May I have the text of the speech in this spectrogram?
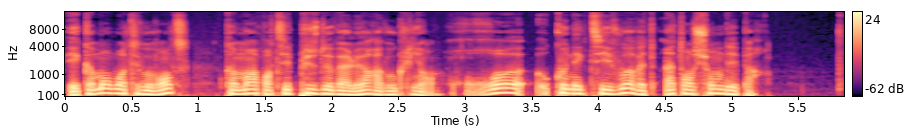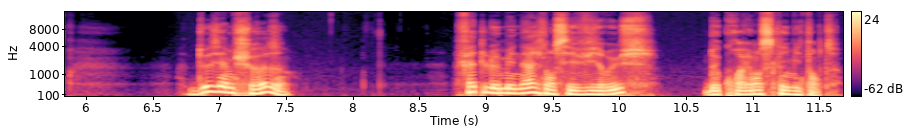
Et comment augmenter vos ventes? Comment apporter plus de valeur à vos clients? Reconnectez-vous à votre intention de départ. Deuxième chose, faites le ménage dans ces virus de croyances limitantes.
